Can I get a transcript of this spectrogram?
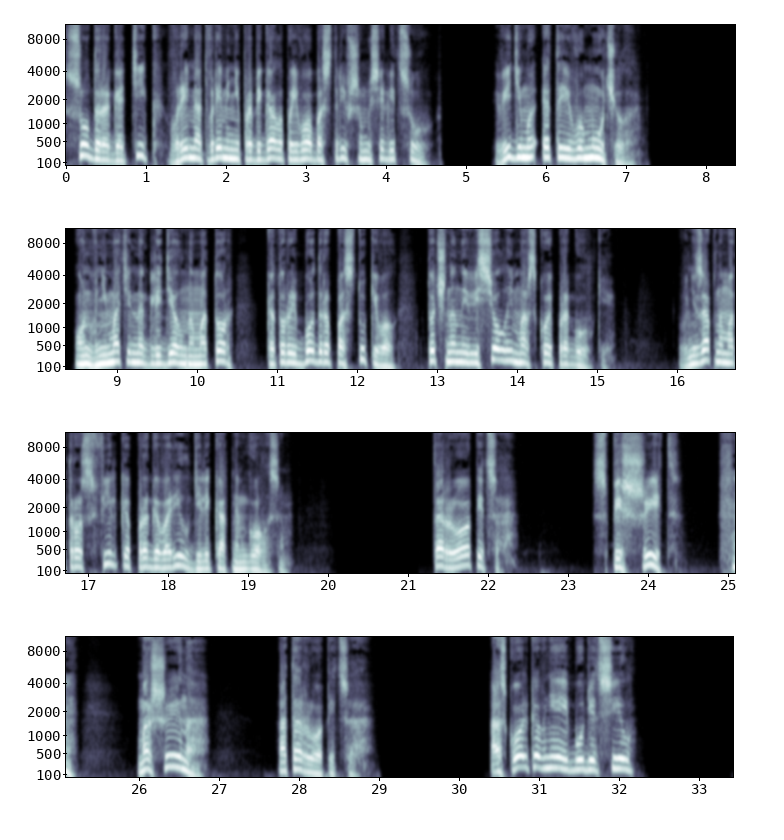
Судорога тик время от времени пробегала по его обострившемуся лицу. Видимо, это его мучило. Он внимательно глядел на мотор, который бодро постукивал, точно на веселой морской прогулке. Внезапно матрос Филька проговорил деликатным голосом. «Торопится. Спешит. Хм. Машина. А торопится. А сколько в ней будет сил?»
